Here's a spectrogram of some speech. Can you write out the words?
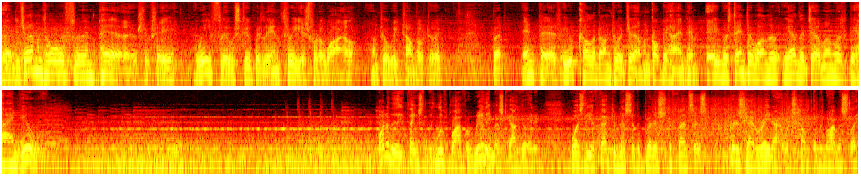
Uh, the Germans always flew in pairs, you see. We flew stupidly in threes for a while until we tumbled to it. But in pairs, you coloured onto a German, got behind him. It was 10 to 1, the other German was behind you. One of the things that Luftwaffe really miscalculated was the effectiveness of the British defenses. The British had radar, which helped them enormously.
